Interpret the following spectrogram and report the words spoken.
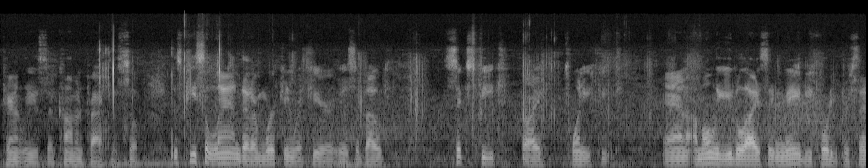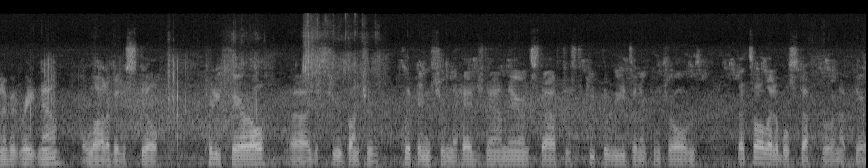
Apparently it's a common practice. So this piece of land that I'm working with here is about six feet by 20 feet. And I'm only utilizing maybe 40% of it right now. A lot of it is still pretty feral. Uh, just threw a bunch of clippings from the hedge down there and stuff just to keep the weeds under control. And that's all edible stuff growing up there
